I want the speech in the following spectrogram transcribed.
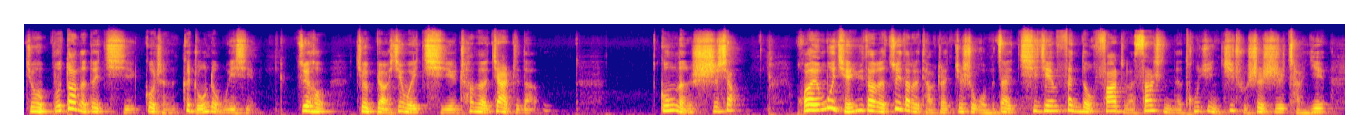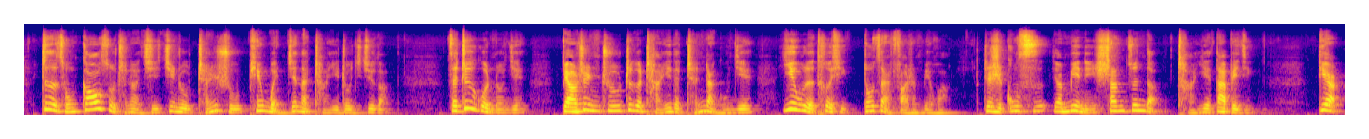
就会不断的对企业构成各种种威胁，最后就表现为企业创造价值的功能失效。华为目前遇到的最大的挑战，就是我们在期间奋斗发展了三十年的通讯基础设施产业，正在从高速成长期进入成熟偏稳健的产业周期阶段。在这个过程中间，表现出这个产业的成长空间、业务的特性都在发生变化。这是公司要面临商尊的产业大背景。第二，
